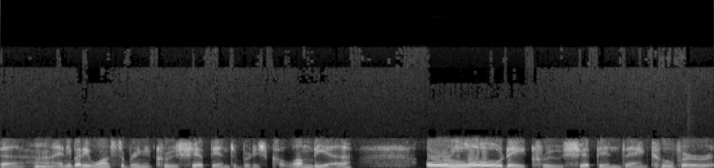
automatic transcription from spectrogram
uh, huh, anybody wants to bring a cruise ship into British Columbia or load a cruise ship in Vancouver,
